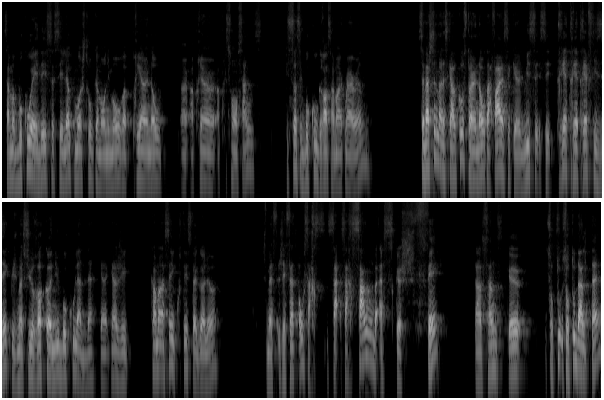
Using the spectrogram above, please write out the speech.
ça m'a beaucoup aidé. C'est là que moi, je trouve que mon humour a pris un autre, a, pris un, a pris son sens. Puis ça, c'est beaucoup grâce à Mark Maron. Sébastien Maniscalco, c'est une autre affaire, c'est que lui, c'est très, très, très physique. Puis je me suis reconnu beaucoup là-dedans. quand j'ai commencé à écouter ce gars-là, j'ai fait, oh, ça, ça, ressemble à ce que je fais, dans le sens que, surtout, surtout dans le temps,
